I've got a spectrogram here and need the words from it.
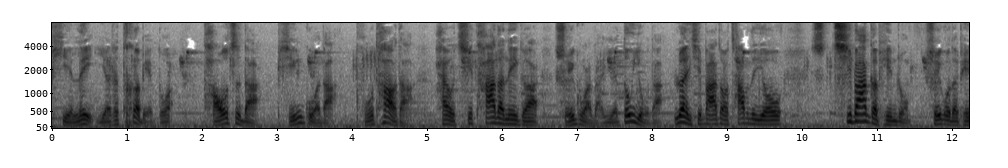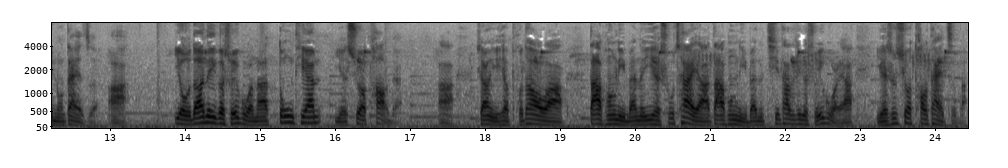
品类也是特别多，桃子的、苹果的、葡萄的。还有其他的那个水果的也都有的，乱七八糟，差不多有七八个品种水果的品种袋子啊。有的那个水果呢，冬天也需要套的啊，像一些葡萄啊，大棚里边的一些蔬菜呀，大棚里边的其他的这个水果呀，也是需要套袋子的，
